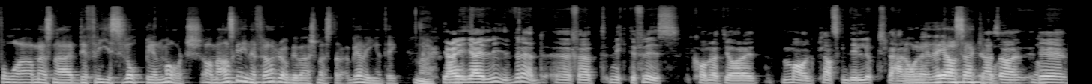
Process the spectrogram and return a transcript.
två ja, med såna här de Vries-lopp i en march. Ja, men han ska in i Ferrari och bli världsmästare. Det blev ingenting. Nej. Jag, är, jag är livrädd eh, för att Nick de Vries kommer att göra ett magplask deluxe det här Ja, året. men det är jag säker på. Alltså, det,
